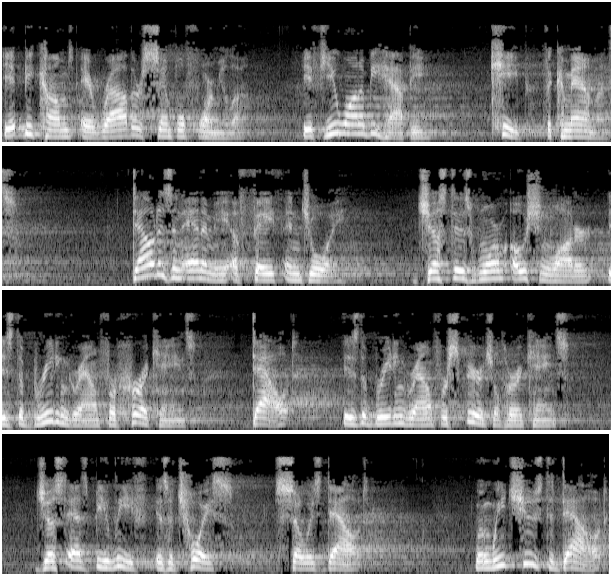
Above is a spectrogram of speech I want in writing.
It becomes a rather simple formula. If you want to be happy, keep the commandments. Doubt is an enemy of faith and joy. Just as warm ocean water is the breeding ground for hurricanes, doubt is the breeding ground for spiritual hurricanes. Just as belief is a choice, so is doubt. When we choose to doubt,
